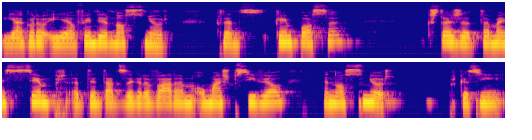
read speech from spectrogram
e a, e a ofender Nosso Senhor. Portanto, quem possa que esteja também sempre a tentar desagravar o mais possível a Nosso Senhor, porque assim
